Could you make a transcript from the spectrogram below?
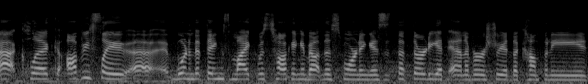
at Qlik. Obviously, uh, one of the things Mike was talking about this morning is the 30th anniversary of the company,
